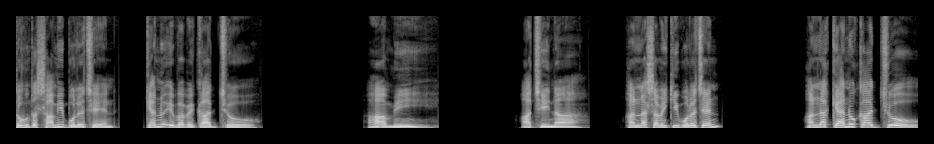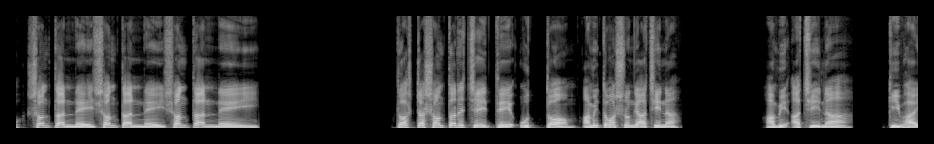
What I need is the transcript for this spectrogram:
তখন তো স্বামী বলেছেন, কেন এভাবে কাঁদছ? আমি আছি না। হান্না স্বামী কি বলেছেন? হান্না, কেন কাঁদছ? সন্তান নেই সন্তান নেই সন্তান নেই। দশটা সন্তানের চেয়েতে উত্তম, আমি তোমার সঙ্গে আছি না। আমি আছি না? কি ভাই?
